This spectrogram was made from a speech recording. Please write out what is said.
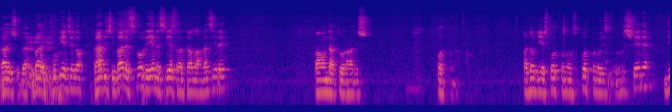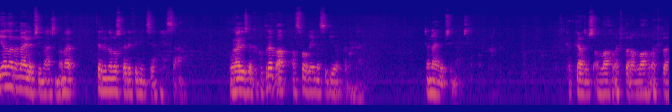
radiš ibadet ubijeđeno, radiš ibadet svo vrijeme svjesno da te Allah nadzire, pa onda to radiš potpuno. Pa dobiješ potpuno, potpuno izvršenje dijela na najlepši način, ona terminološka definicija je sana. Uradiš ga kako treba, a svo vrijeme si bio kako treba. Na najlepši način. Kad kažeš Allahu Akbar, Allahu Akbar,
